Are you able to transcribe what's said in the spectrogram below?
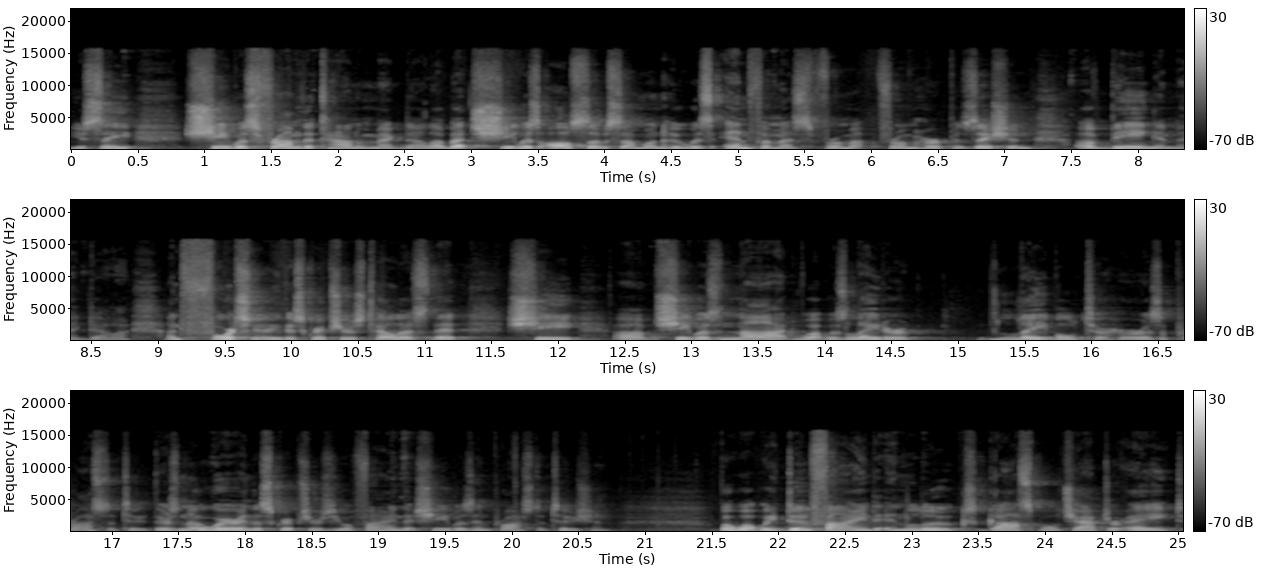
You see, she was from the town of Magdala, but she was also someone who was infamous from, from her position of being in Magdala. Unfortunately, the scriptures tell us that she, uh, she was not what was later labeled to her as a prostitute. There's nowhere in the scriptures you'll find that she was in prostitution. But what we do find in Luke's Gospel, chapter 8,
